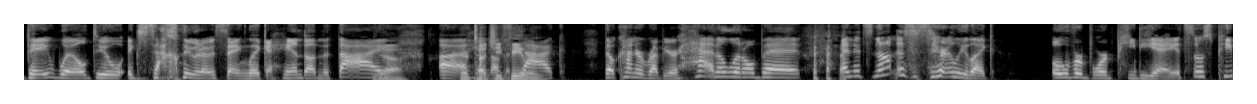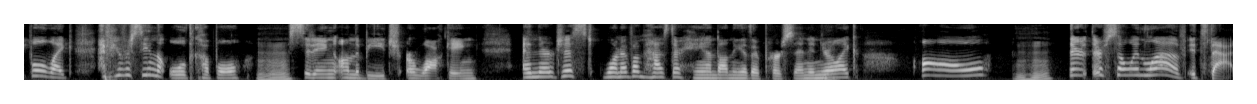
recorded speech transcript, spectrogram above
they will do exactly what I was saying, like a hand on the thigh, Yeah. uh, a They're on the touchy-feely. back. They'll kind of rub your head a little bit. and it's not necessarily like overboard PDA. It's those people like, have you ever seen the old couple Mm-hmm. sitting on the beach or walking and they're just, one of them has their hand on the other person and you're like, oh, Mm-hmm. they're, they're so in love. It's that.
